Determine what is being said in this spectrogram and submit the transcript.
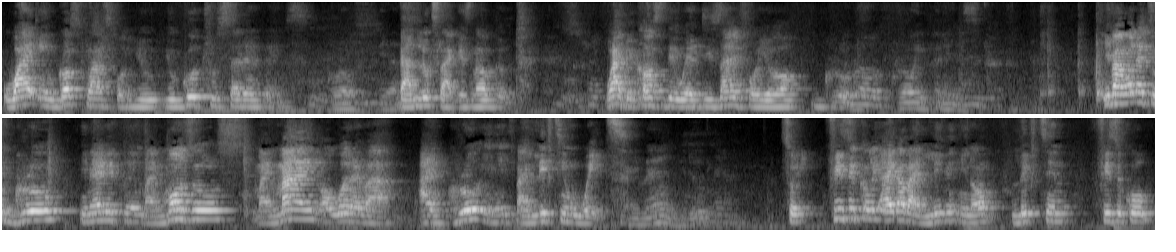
why in God's plans for you, you go through certain things Growth, yes. that looks like it's not good. Why? Because they were designed for your growth. Growing pains. If I wanted to grow in anything, my muscles, my mind, or whatever, I grow in it by lifting weights. Amen. You do. So physically, either by living, you know, lifting physical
